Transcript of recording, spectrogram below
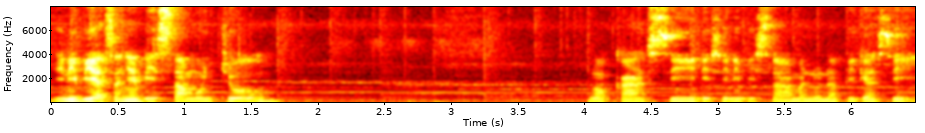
Ini biasanya bisa muncul lokasi di sini bisa menu navigasi.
